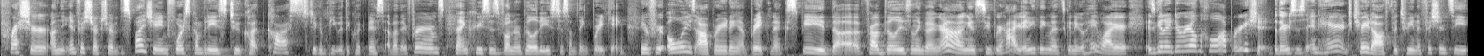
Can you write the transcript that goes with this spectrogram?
pressure on the infrastructure of the supply chain, force companies to cut costs to compete with the quickness of other firms. That increases vulnerabilities to something breaking. If you're always operating at breakneck speed, the probability of something going wrong is super high. Anything that's going to go haywire is going to derail the whole operation. There's this inherent trade off between efficiency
